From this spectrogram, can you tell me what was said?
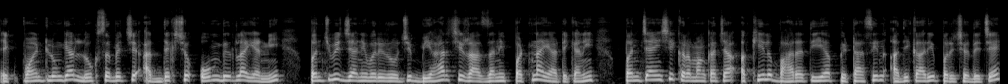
एक पॉईंट लिहून घ्या लोकसभेचे अध्यक्ष ओम बिर्ला यांनी पंचवीस जानेवारी रोजी बिहारची राजधानी पटना या ठिकाणी पंच्याऐंशी क्रमांकाच्या अखिल भारतीय पीठासीन अधिकारी परिषदेचे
